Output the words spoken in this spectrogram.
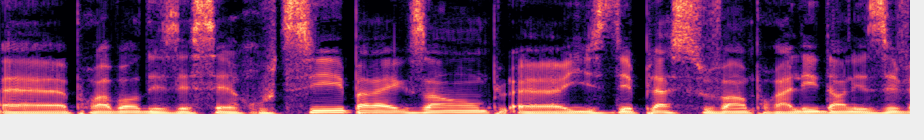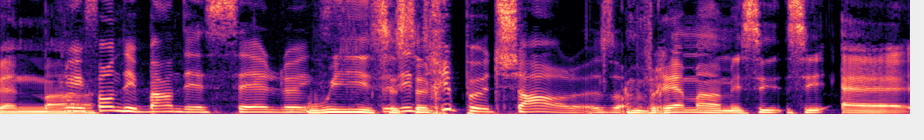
euh, pour avoir des essais routiers, par exemple. Euh, ils se déplacent souvent pour aller dans les événements. Ils font des bancs d'essai, là. Oui, c'est c'est des ça. tripeux de chars, là. Vraiment, mais c'est, c'est, euh,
